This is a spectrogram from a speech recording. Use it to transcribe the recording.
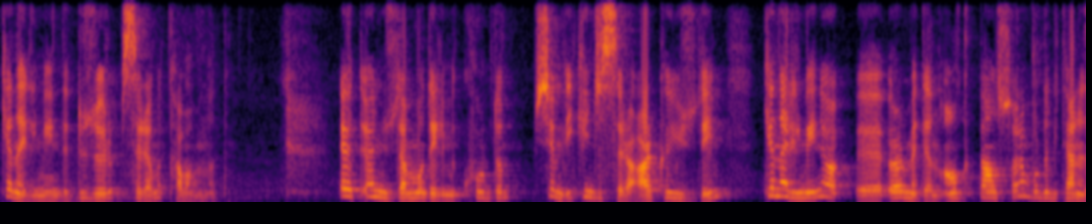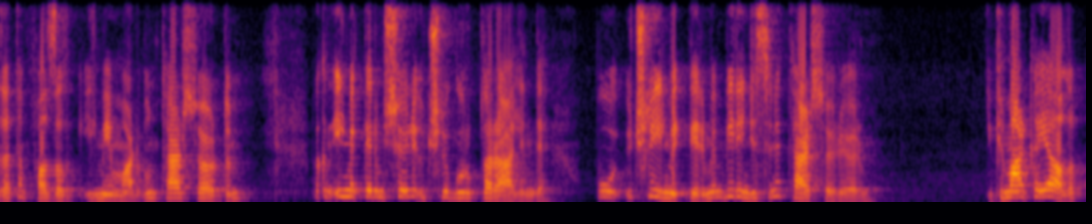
Kenar ilmeğini de düz örüp sıramı tamamladım. Evet ön yüzden modelimi kurdum. Şimdi ikinci sıra arka yüzdeyim. Kenar ilmeğini e, örmeden aldıktan sonra burada bir tane zaten fazlalık ilmeğim vardı. Bunu ters ördüm. Bakın ilmeklerim şöyle üçlü gruplar halinde. Bu üçlü ilmeklerimin birincisini ters örüyorum. İpimi arkaya alıp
